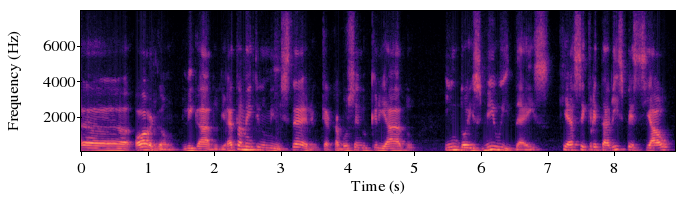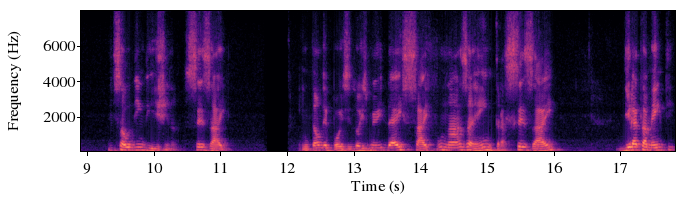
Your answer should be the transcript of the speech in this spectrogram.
uh, órgão ligado diretamente no Ministério, que acabou sendo criado em 2010, que é a Secretaria Especial de Saúde Indígena, CESAI. Então, depois de 2010, sai FUNASA, entra CESAI, diretamente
